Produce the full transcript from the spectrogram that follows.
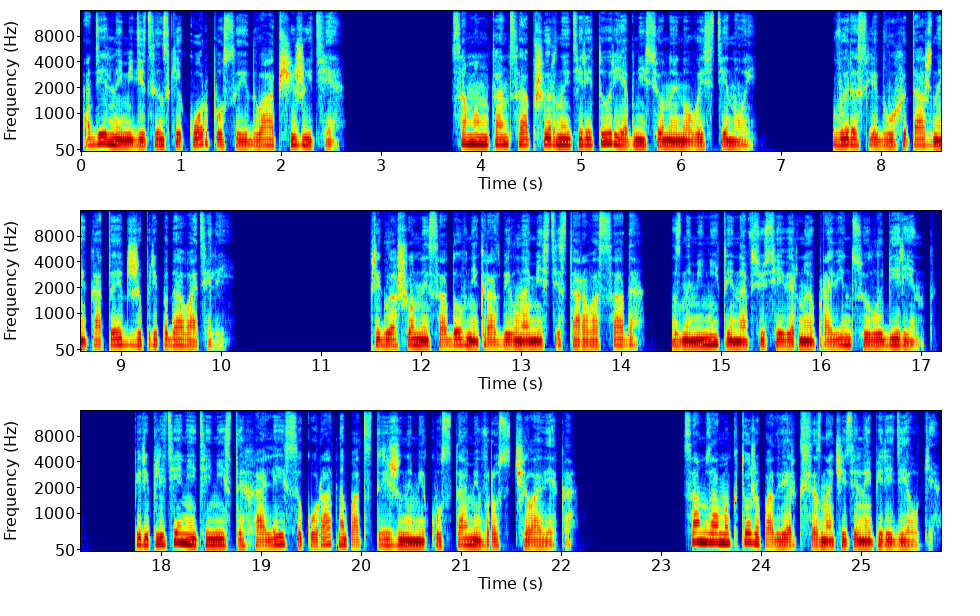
отдельный медицинский корпус и два общежития. В самом конце обширной территории, обнесенной новой стеной, выросли двухэтажные коттеджи преподавателей. Приглашенный садовник разбил на месте старого сада знаменитый на всю северную провинцию лабиринт. Переплетение тенистых аллей с аккуратно подстриженными кустами в рост человека. Сам замок тоже подвергся значительной переделке.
